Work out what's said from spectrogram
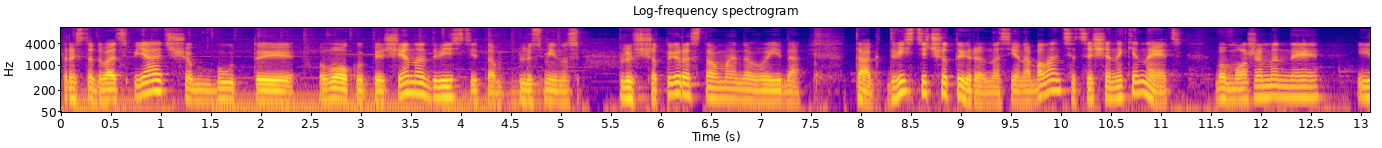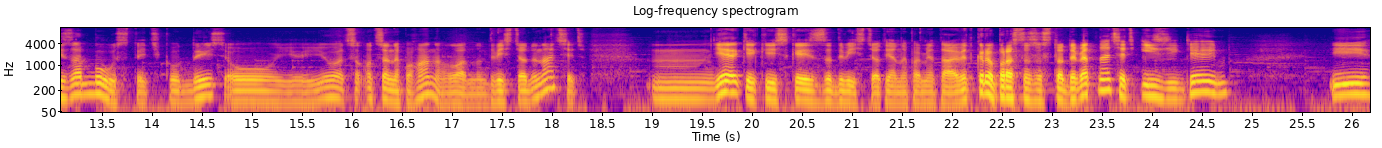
325, щоб бути в окупі ще на 200, там плюс-мінус плюс 400 в мене вийде. Так, 204 в нас є на балансі, це ще не кінець, бо може мене і забустить кудись. Ой-ой-ой, це, оце непогано. Ладно, 211. М, є якийсь кейс за 200, от я не пам'ятаю. Відкрив просто за 119, easy game. І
